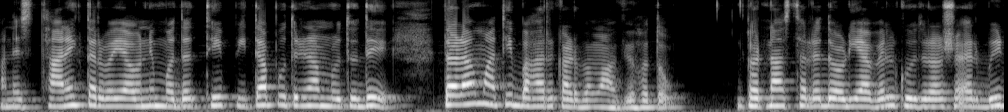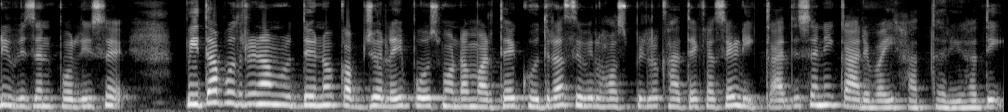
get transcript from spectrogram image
અને સ્થાનિક તરવૈયાઓની મદદથી પિતા પુત્રીના મૃતદેહ તળાવમાંથી બહાર કાઢવામાં આવ્યો હતો. ઘટના સ્થળે દોડી આવેલ ગોધરા શહેર બી ડિવિઝન પોલીસે પિતા પુત્રીના મૃતદેહનો કબજો લઈ પોસ્ટમોર્ટમ અર્થે ગોધરા સિવિલ હોસ્પિટલ ખાતે ખસેડી કાયદેસરની કાર્યવાહી હાથ ધરી હતી.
